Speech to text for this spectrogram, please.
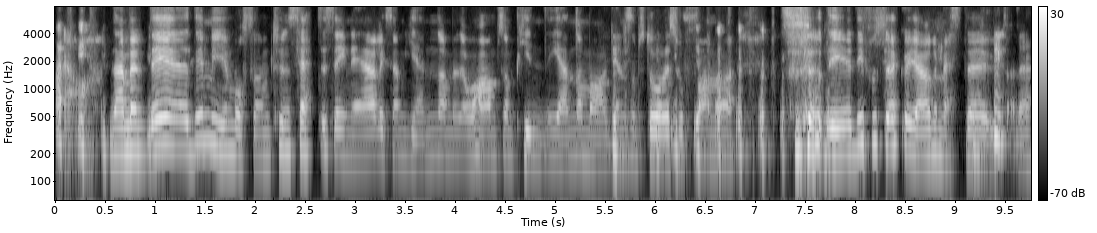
ja. Nei, men det, det er mye morsomt. Hun setter seg ned liksom gjennom og har en sånn pinne gjennom magen som står i sofaen. Og, så de, de forsøker å gjøre det meste ut av det.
